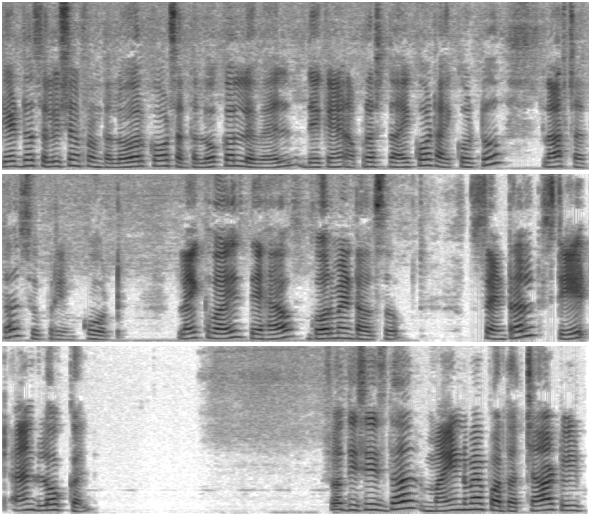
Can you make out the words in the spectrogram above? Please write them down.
get the solution from the lower courts at the local level they can approach the high court high court to last at the supreme court. Likewise they have government also. Central state and local so this is the mind map or the chart which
